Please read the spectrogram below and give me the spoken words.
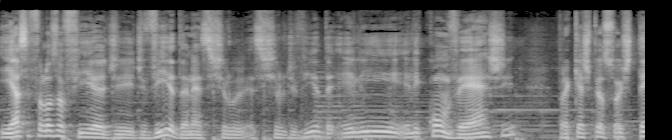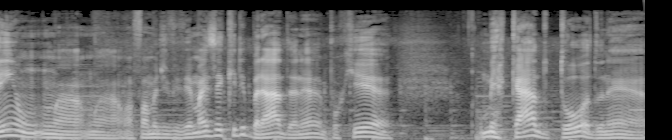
E essa filosofia de, de vida, né, esse, estilo, esse estilo de vida, ele, ele converge para que as pessoas tenham uma, uma, uma, forma de viver mais equilibrada, né? Porque o mercado todo, né?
